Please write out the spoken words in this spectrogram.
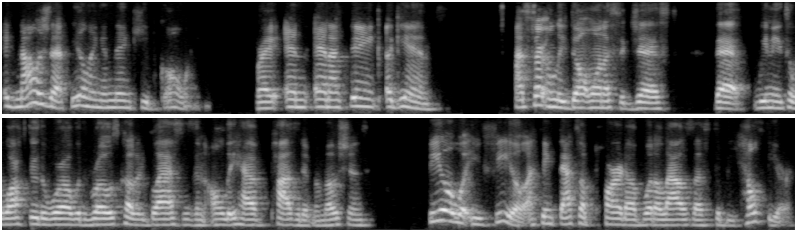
acknowledge that feeling and then keep going, right? And and I think again, I certainly don't want to suggest that we need to walk through the world with rose-colored glasses and only have positive emotions. Feel what you feel. I think that's a part of what allows us to be healthier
